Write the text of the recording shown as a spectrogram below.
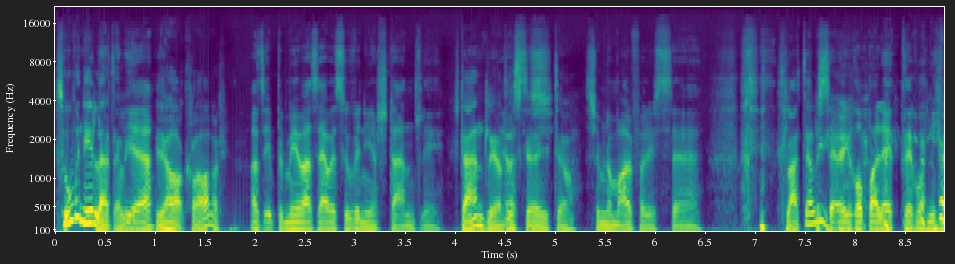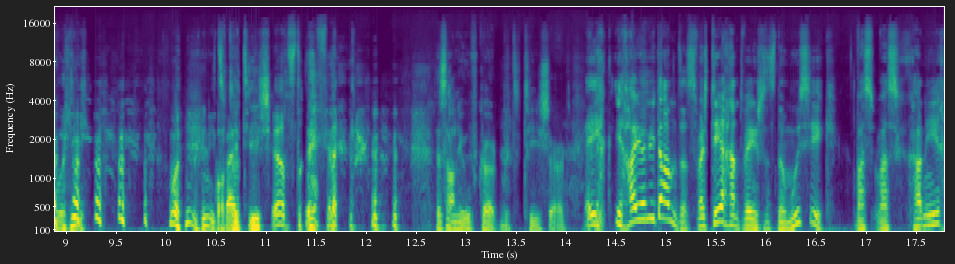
Souvenirlädeli? Ja. Ja, klar. Also bei mir war es auch ein Souvenirständli. Ständli, ja, das geht, ist, ja. Ist Im Normalfall ist es äh, Das ist eine Europalette, wo ich, wo ich, wo ich meine zwei T-Shirts drauflege. Das habe ich aufgehört mit dem T-Shirt. Ich, ich habe ja nicht anders. Weißt du, ihr habt wenigstens noch Musik. Was, was kann ich?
